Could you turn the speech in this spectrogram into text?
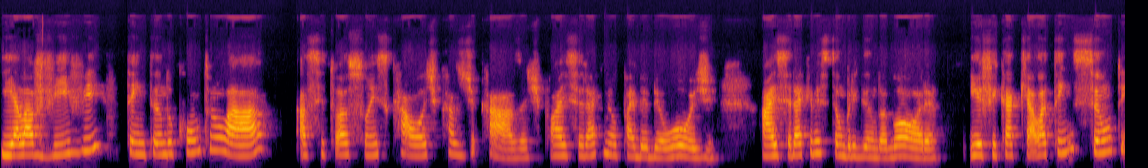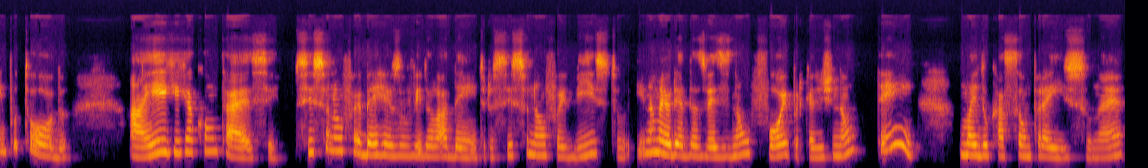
e ela vive tentando controlar as situações caóticas de casa. Tipo, ai, será que meu pai bebeu hoje? Ai, será que eles estão brigando agora? E fica aquela tensão o tempo todo. Aí o que, que acontece? Se isso não foi bem resolvido lá dentro, se isso não foi visto, e na maioria das vezes não foi, porque a gente não tem uma educação para isso, né?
